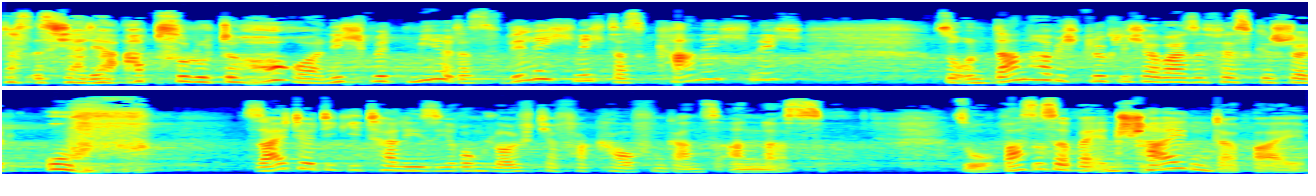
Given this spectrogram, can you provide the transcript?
Das ist ja der absolute Horror, nicht mit mir, das will ich nicht, das kann ich nicht. So, und dann habe ich glücklicherweise festgestellt, uff, seit der Digitalisierung läuft ja Verkaufen ganz anders. So, was ist aber entscheidend dabei?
